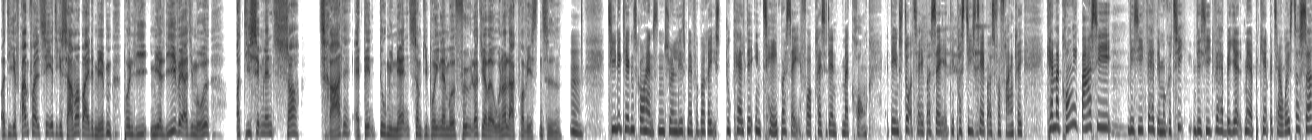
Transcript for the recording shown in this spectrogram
og de kan frem for alt se, at de kan samarbejde med dem på en lige, mere ligeværdig måde. Og de er simpelthen så trætte af den dominans, som de på en eller anden måde føler, de har været underlagt fra vestens side. Mm. Tine Kirkenskov Hansen, journalist med fra Paris, du kaldte det en tabersag for præsident Macron. Det er en stor tabersag, det er prestigetab også for Frankrig. Kan Macron ikke bare sige, hvis I ikke vil have demokrati, hvis I ikke vil have behjælp med at bekæmpe terrorister, så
